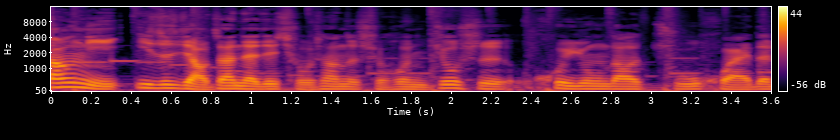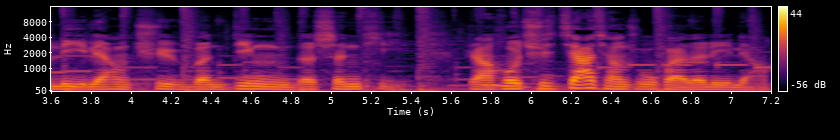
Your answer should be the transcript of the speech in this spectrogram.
当你一只脚站在这球上的时候，你就是会用到足踝的力量去稳定你的身体，然后去加强足踝的力量。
